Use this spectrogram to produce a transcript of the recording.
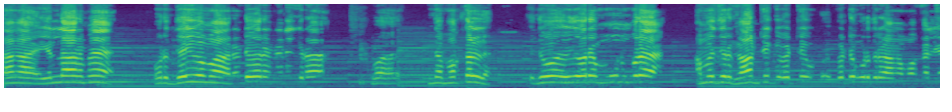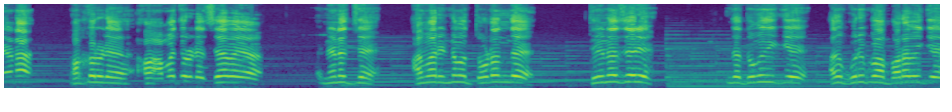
நாங்கள் எல்லாருமே ஒரு தெய்வமாக ரெண்டு பேரும் நினைக்கிறோம். இந்த மக்கள் இது இதுவரை மூணு முறை அமைச்சர் காற்றிக்கு வெற்றி பெற்று கொடுத்துருக்காங்க மக்கள். ஏன்னா மக்களுடைய அமைச்சருடைய சேவையை நினைச்சு அது மாதிரி இன்னமும் தொடர்ந்து தினசரி இந்த தொகுதிக்கு அது குறிப்பாக பறவைக்கு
